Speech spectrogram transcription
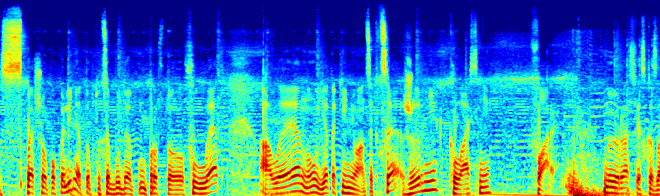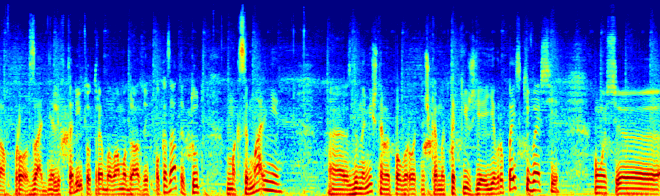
з першого покоління, тобто це буде просто full LED. Але ну, є такий нюансик. Це жирні, класні фари. Ну і раз я сказав про задні ліхтарі, то треба вам одразу їх показати. Тут максимальні е, з динамічними поворотничками. Такі ж є і європейські версії. Ось, е,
